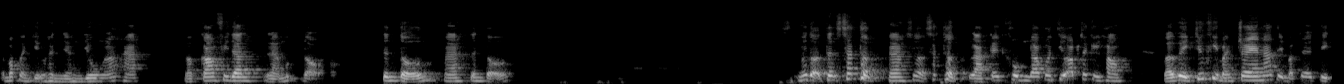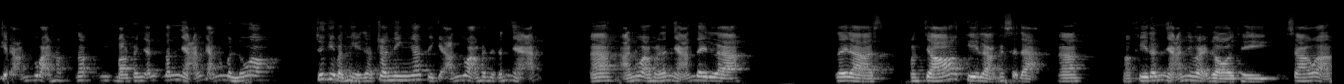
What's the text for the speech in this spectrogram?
Box hình chịu hình hình vuông đó ha và confident là mức độ tin tưởng ha tin tưởng. Mức độ tin xác thực ha mức độ xác thực là cái khung đó có chứa object hay không? Bởi vì trước khi bạn train á, thì bạn thì cái ảnh của bạn nó bạn phải đánh nhãn cái ảnh của mình đúng không? Trước khi bạn thực hiện ra training á, thì cái ảnh của bạn phải được đánh nhãn. À, ảnh của bạn phải đánh nhãn đây là đây là con chó kia là cái xe đạp à, và khi đánh nhãn như vậy rồi thì sao ạ?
